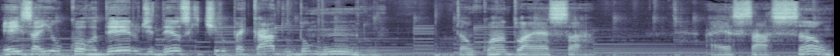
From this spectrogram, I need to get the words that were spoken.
Eis aí o Cordeiro de Deus que tira o pecado do mundo. Então, quanto a essa a essa ação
